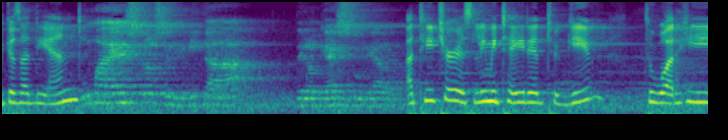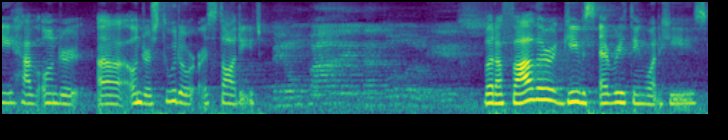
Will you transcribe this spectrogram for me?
Because at the end, un maestro se limita a dar de lo que ha estudiado. a teacher is limited to give to what he have under, uh, understood or studied. Pero un padre da todo lo que es. But a father gives everything what he is.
